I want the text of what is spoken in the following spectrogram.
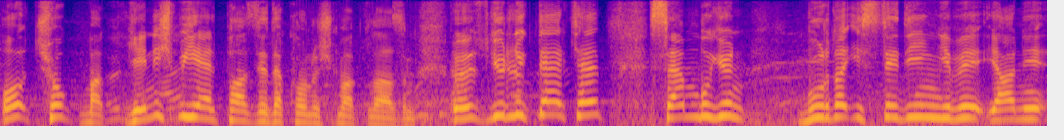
o çok bak geniş bir yelpazede konuşmak lazım. Özgürlük derken sen bugün burada istediğin gibi yani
